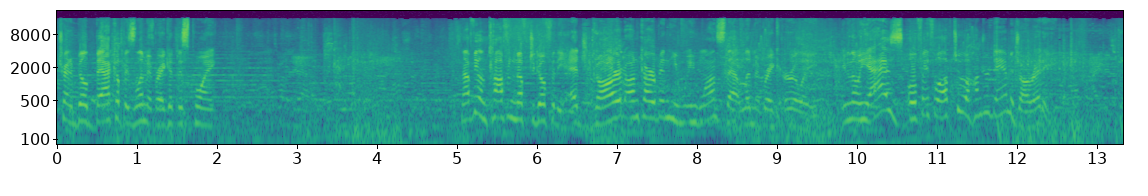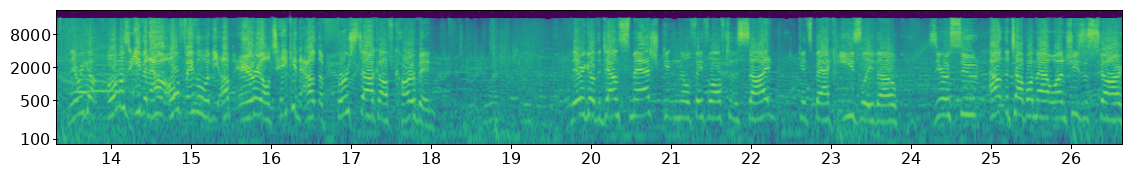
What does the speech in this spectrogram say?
trying to build back up his limit break at this point. Not feeling confident enough to go for the edge guard on Carbon. He, he wants that limit break early, even though he has Old Faithful up to 100 damage already. And there we go, almost even out. Old Faithful with the up aerial, taking out the first stock off Carbon. There we go, the down smash, getting Old Faithful off to the side. Gets back easily though. Zero suit out the top on that one. She's a star.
